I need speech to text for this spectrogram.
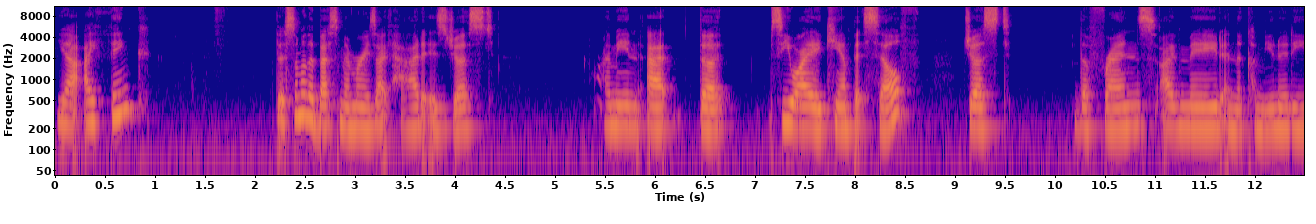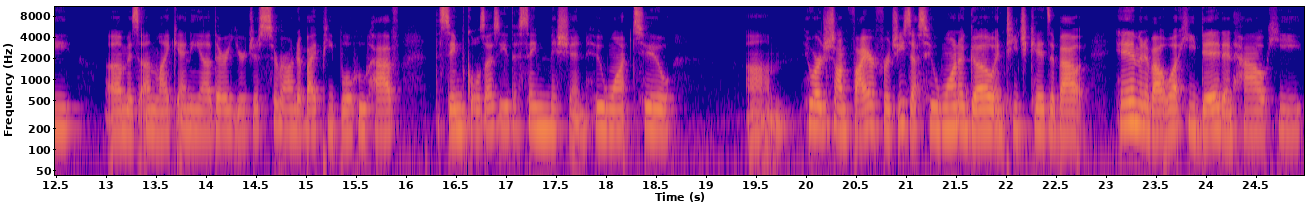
Yeah, I think the, some of the best memories I've had is just, I mean, at the CYA camp itself, just the friends I've made and the community um, is unlike any other. You're just surrounded by people who have the same goals as you, the same mission, who want to, um, who are just on fire for Jesus, who want to go and teach kids about Him and about what He did and how He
